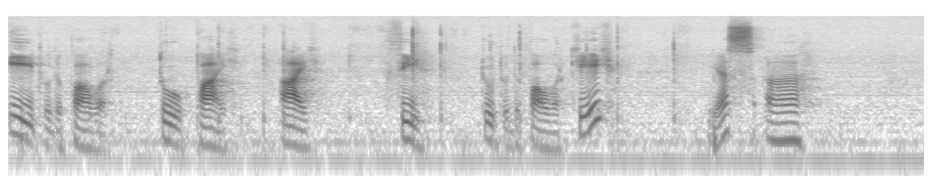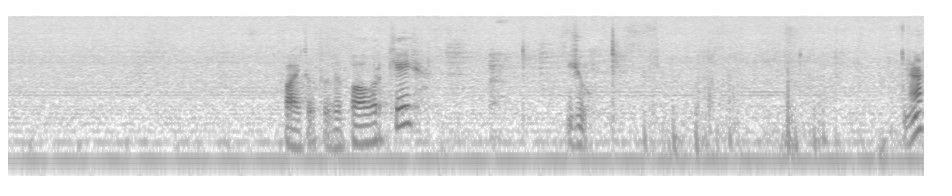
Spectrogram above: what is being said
e to the power 2 pi i phi 2 to the power k. Yes. Uh, phi 2 to the power k u. Yes.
